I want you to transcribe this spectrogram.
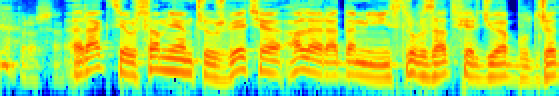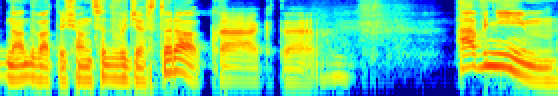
są. Proszę. Reakcje już są, nie wiem czy już wiecie, ale Rada Ministrów zatwierdziła budżet na 2020 rok. Tak, tak. A w nim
